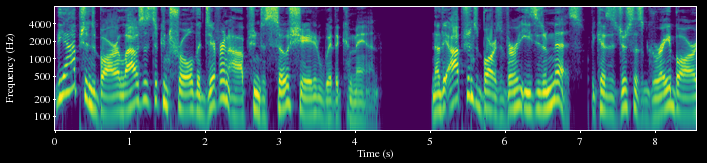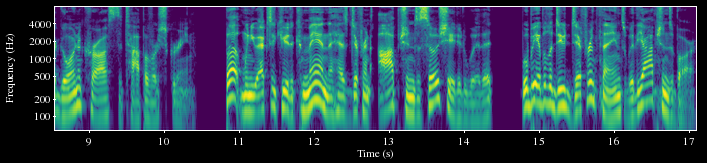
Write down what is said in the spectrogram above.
The options bar allows us to control the different options associated with a command. Now, the options bar is very easy to miss because it's just this gray bar going across the top of our screen. But when you execute a command that has different options associated with it, we'll be able to do different things with the options bar.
